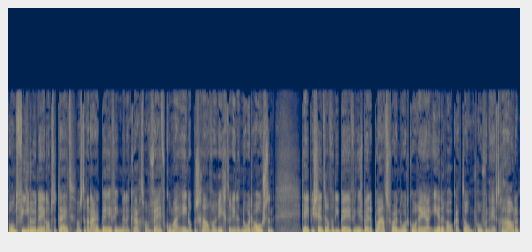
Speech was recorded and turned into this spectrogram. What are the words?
Rond 4 uur Nederlandse tijd was er een aardbeving met een kracht van 5,1 op de schaal van Richter in het Noordoosten. De epicentrum van die beving is bij de plaats waar Noord-Korea eerder ook atoomproeven heeft gehouden.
